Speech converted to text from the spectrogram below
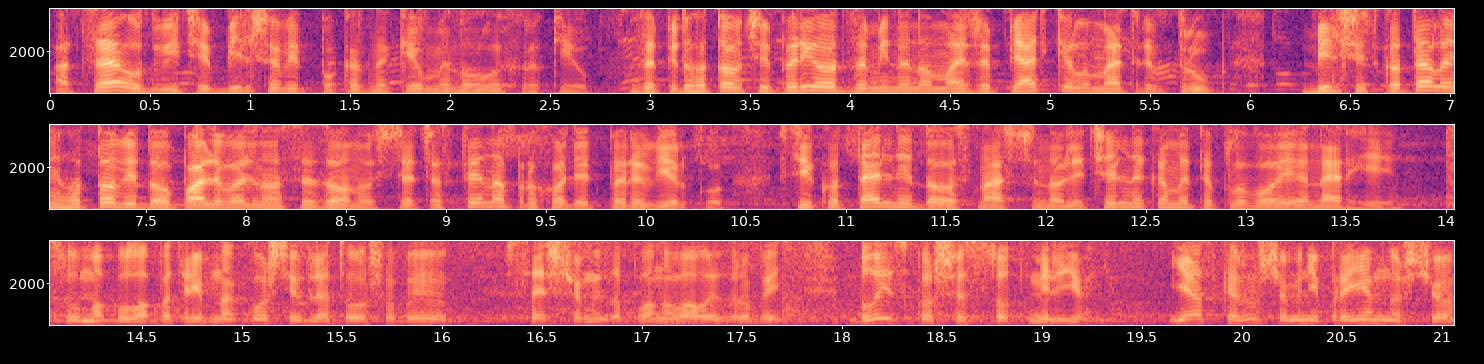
А це удвічі більше від показників минулих років. За підготовчий період замінено майже 5 кілометрів труб. Більшість котелень готові до опалювального сезону. Ще частина проходять перевірку. Всі котельні дооснащено лічильниками теплової енергії. Сума була потрібна коштів для того, щоб все, що ми запланували зробити, близько 600 мільйонів. Я скажу, що мені приємно, що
